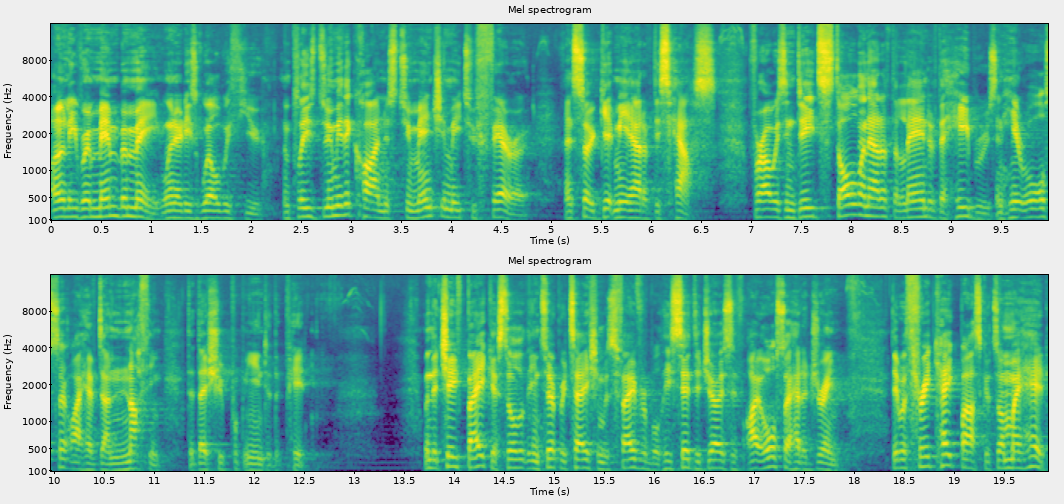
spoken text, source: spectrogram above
Only remember me when it is well with you. And please do me the kindness to mention me to Pharaoh, and so get me out of this house. For I was indeed stolen out of the land of the Hebrews, and here also I have done nothing that they should put me into the pit. When the chief baker saw that the interpretation was favorable, he said to Joseph, I also had a dream. There were three cake baskets on my head,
